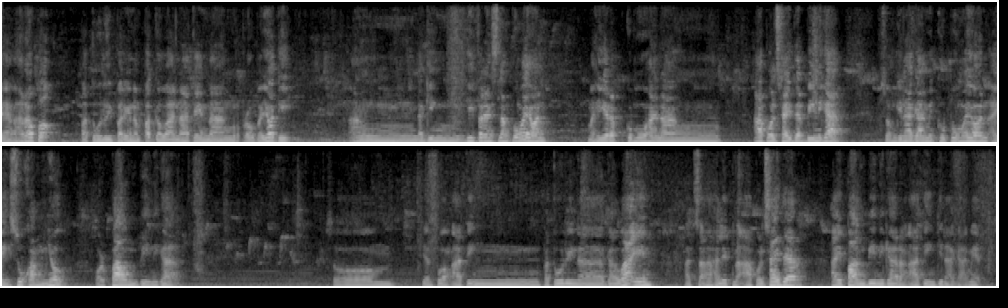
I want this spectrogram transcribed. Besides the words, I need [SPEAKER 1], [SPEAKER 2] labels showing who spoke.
[SPEAKER 1] Masayang araw po. Patuloy pa rin ang paggawa natin ng probiotic. Ang naging difference lang po ngayon, mahirap kumuha ng apple cider vinegar. So ang ginagamit ko po ngayon ay sukang nyog or palm vinegar. So yan po ang ating patuloy na gawain at sa halip na apple cider ay palm vinegar ang ating ginagamit.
